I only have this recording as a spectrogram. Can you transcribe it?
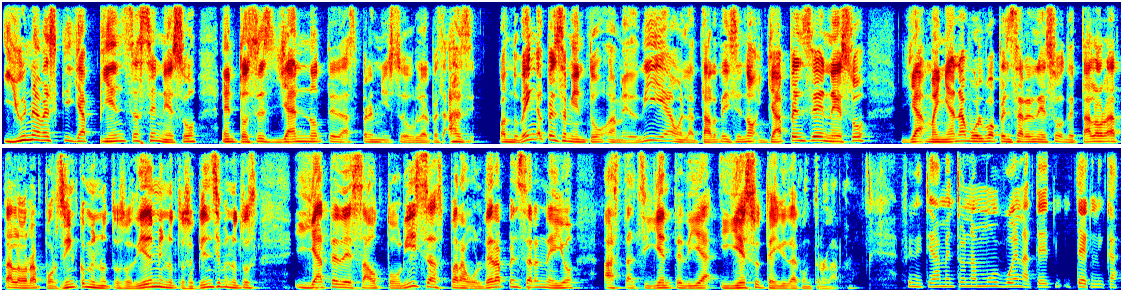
y una vez que ya piensas en eso, entonces ya no te das permiso de volver a pensar. Ah, cuando venga el pensamiento a mediodía o en la tarde, dices, no, ya pensé en eso, ya mañana vuelvo a pensar en eso de tal hora a tal hora por 5 minutos o 10 minutos o 15 minutos y ya te desautorizas para volver a pensar en ello hasta el siguiente día y eso te ayuda a controlarlo. Definitivamente una muy buena técnica.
